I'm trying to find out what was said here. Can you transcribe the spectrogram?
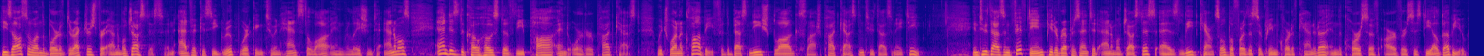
He's also on the board of directors for Animal Justice, an advocacy group working to enhance the law in relation to animals, and is the co host of the Paw and Order podcast, which won a Clawbie for the best niche blog slash podcast in 2018. In 2015, Peter represented Animal Justice as lead counsel before the Supreme Court of Canada in the course of R versus DLW,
